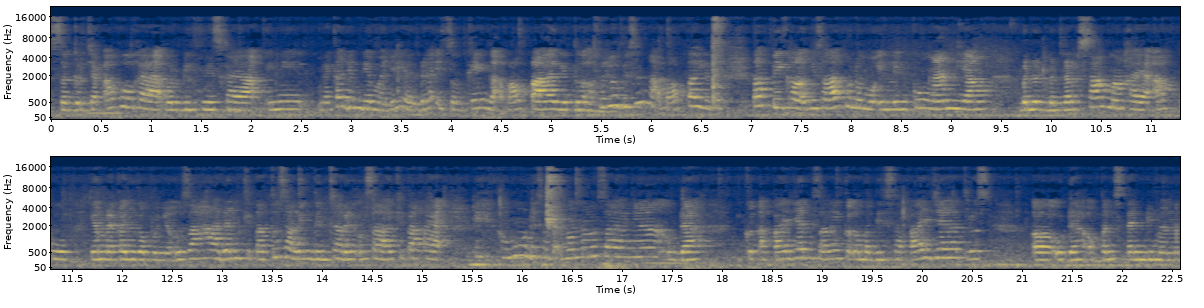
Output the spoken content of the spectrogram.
segercep aku kayak berbisnis kayak ini. Mereka diam-diam aja ya udah it's okay nggak apa-apa gitu. Aku juga bisnis nggak apa-apa gitu. Tapi kalau misalnya aku nemuin lingkungan yang bener-bener sama kayak aku yang mereka juga punya usaha dan kita tuh saling gencarin usaha kita kayak eh kamu udah sampai mana usahanya? Udah ikut apa aja misalnya ikut lomba bisnis apa aja terus eh, udah open stand di mana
